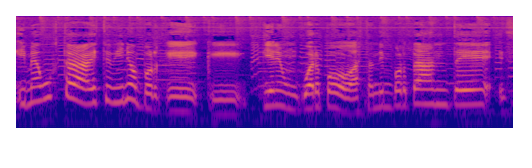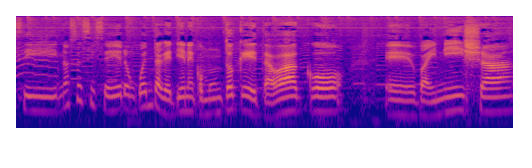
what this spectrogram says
y me gusta este vino porque que tiene un cuerpo bastante importante. Si, no sé si se dieron cuenta que tiene como un toque de tabaco, eh, vainilla.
